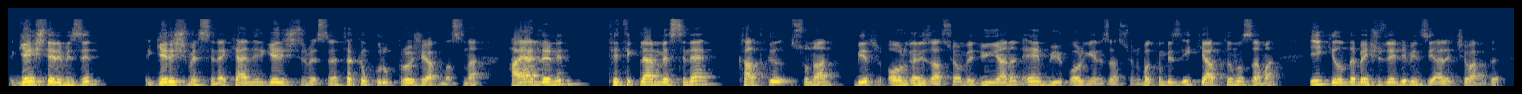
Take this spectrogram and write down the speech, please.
gençlerimizin gelişmesine, kendini geliştirmesine, takım kurup proje yapmasına, hayallerinin tetiklenmesine katkı sunan bir organizasyon ve dünyanın en büyük organizasyonu. Bakın biz ilk yaptığımız zaman ilk yılında 550 bin ziyaretçi vardı.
